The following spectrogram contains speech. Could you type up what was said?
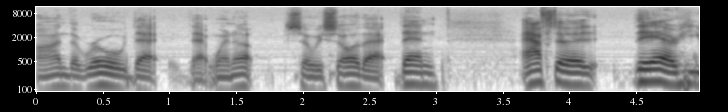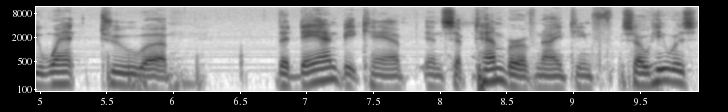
on the road that, that went up. So we saw that. Then after there, he went to uh, the Danby camp in September of 19. So he was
